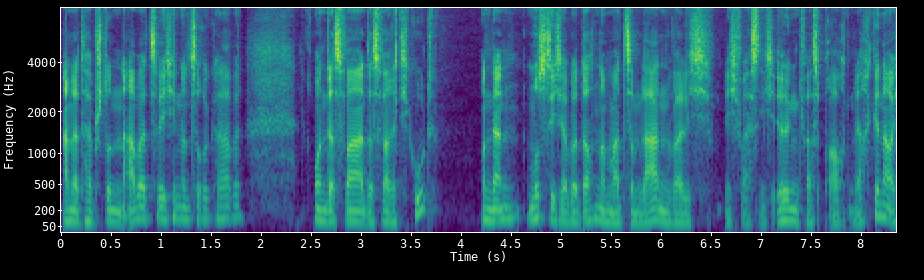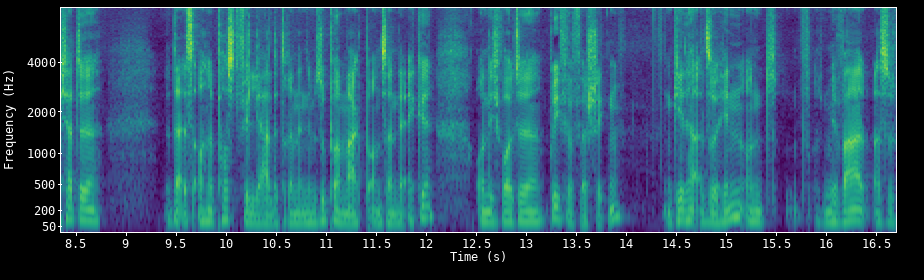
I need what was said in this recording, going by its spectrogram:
anderthalb Stunden Arbeitsweg hin und zurück habe. Und das war, das war richtig gut. Und dann musste ich aber doch nochmal zum Laden, weil ich, ich weiß nicht, irgendwas brauchten. Ach genau, ich hatte, da ist auch eine Postfiliale drin in dem Supermarkt bei uns an der Ecke und ich wollte Briefe verschicken. Gehe da also hin und mir war, also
